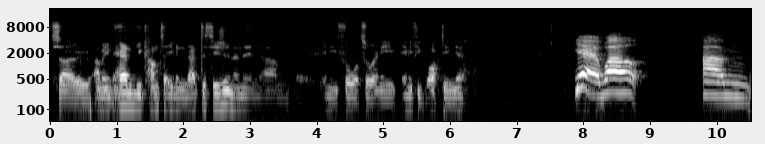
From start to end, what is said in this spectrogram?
So, I mean, how did you come to even that decision? And then, um, any thoughts or any anything locked in yet? Yeah, well, um,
